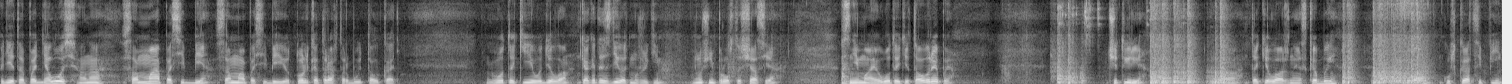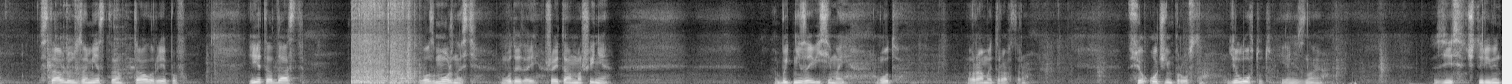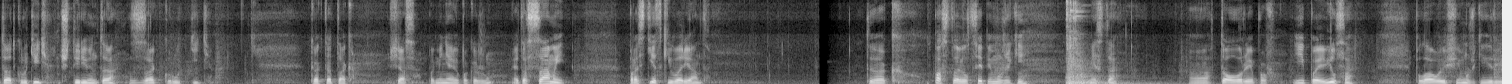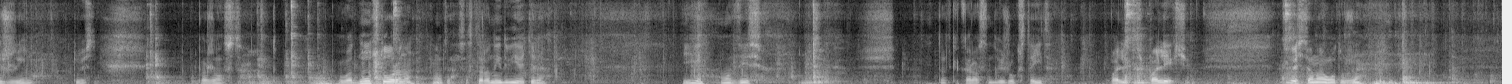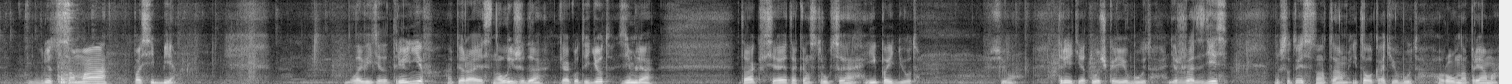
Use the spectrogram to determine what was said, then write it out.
где-то поднялось, она сама по себе, сама по себе, ее только трактор будет толкать. Вот такие вот дела. Как это сделать, мужики? Очень просто. Сейчас я снимаю вот эти талрепы. 4 а, такелажные скобы, 2 куска цепи. Ставлю за место талрепов. И это даст возможность вот этой шайтан машине быть независимой от рамы трактора. Все очень просто. Делов тут, я не знаю. Здесь 4 винта открутить, 4 винта закрутить. Как-то так. Сейчас поменяю, покажу. Это самый простецкий вариант. Так, поставил цепи, мужики, вместо э, талрепов. И появился плавающий, мужики, режим. То есть пожалуйста, вот, в одну сторону, ну, это со стороны двигателя. И вот здесь вот, как раз на движок стоит, полегче, полегче. То есть она вот уже будет сама по себе ловить этот рельеф, опираясь на лыжи, да, как вот идет земля, так вся эта конструкция и пойдет. Все. Третья точка ее будет держать здесь. Ну, соответственно, там. И толкать ее будет ровно прямо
